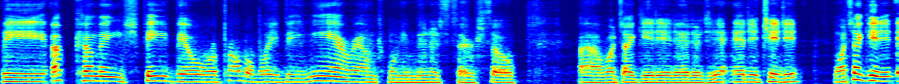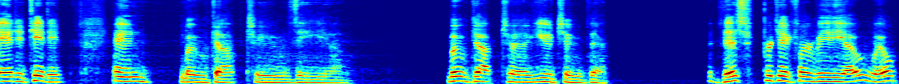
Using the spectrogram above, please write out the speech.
The upcoming speed bill will probably be yeah, around 20 minutes there. So uh, once I get it edited, edited, once I get it edited and moved up to the uh, moved up to YouTube there. This particular video will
